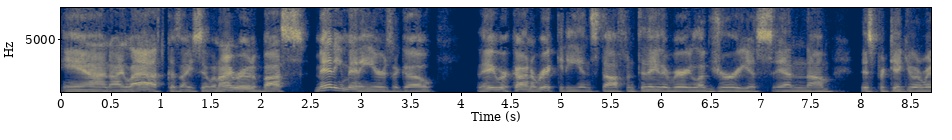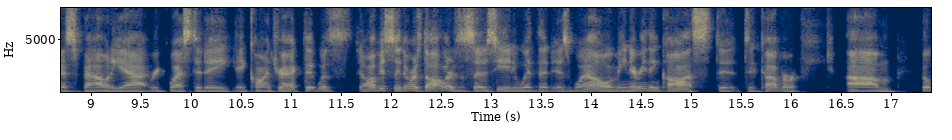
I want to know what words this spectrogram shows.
and I laughed because I said when I rode a bus many many years ago, they were kind of rickety and stuff, and today they're very luxurious. And um, this particular municipality at requested a, a contract that was obviously there was dollars associated with it as well. I mean, everything costs to, to cover. Um, but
